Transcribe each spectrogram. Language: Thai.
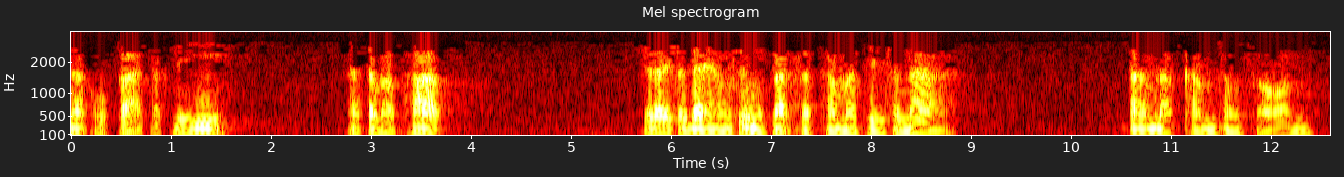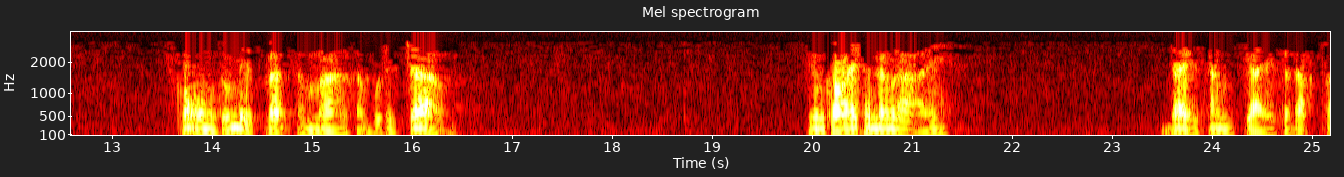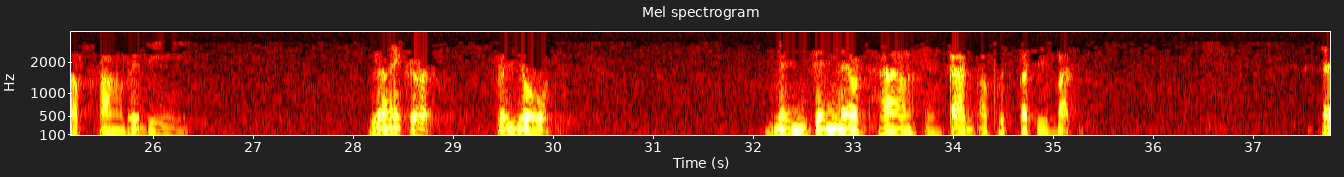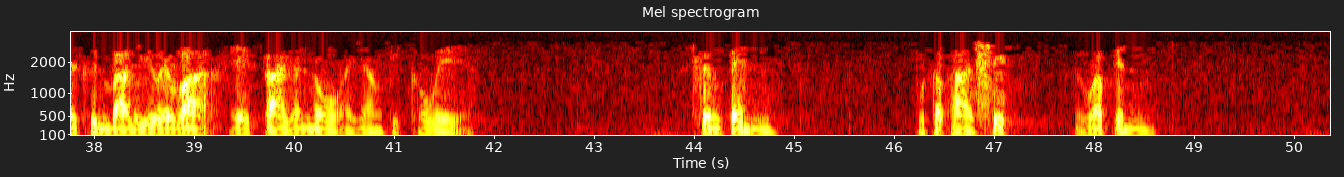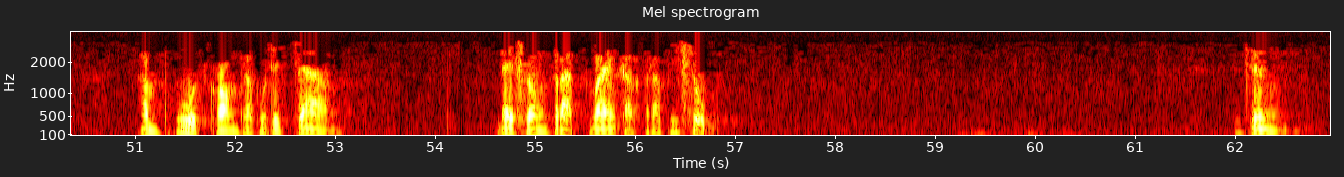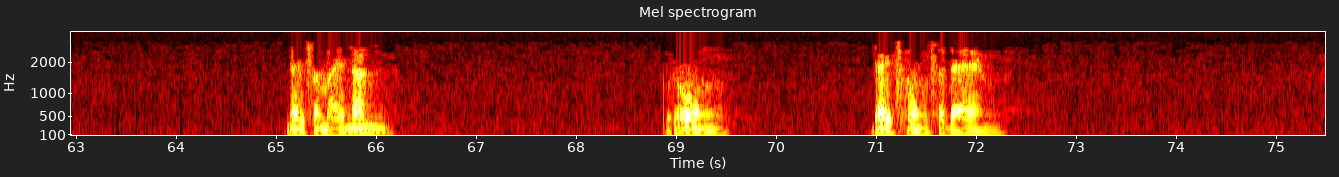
ณโอกาสแบบนี้ อัตมาภาพ จะได้แสดงซึ่งพระสัทธรรมเทศนา ตามหลักคำสั่งสอน ขององค์สมเด็จพระสัมมาสัมพุทธเจ้า จึงขอให้ท่านทั้งหลาย ได้ตั้งใจสดับสับฟังด้วยดี เพื่อให้เกิด ประโยชน์เน้นเป็นแนวทางแห่งการประพฤติปฏิบัติ ได้ขึ้นบาลีไว้ว่า เอกายโนอายังพิกเว ซึ่งเป็นพุทธภาษิตหรือว่าเป็นคำพูดของพระพุทธเจ้า ได้ทรงตรัสไว้กับพระพิสุทธ ซึ่ง ในสมัยนั้น พระองค์ได้ทรงแสดง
